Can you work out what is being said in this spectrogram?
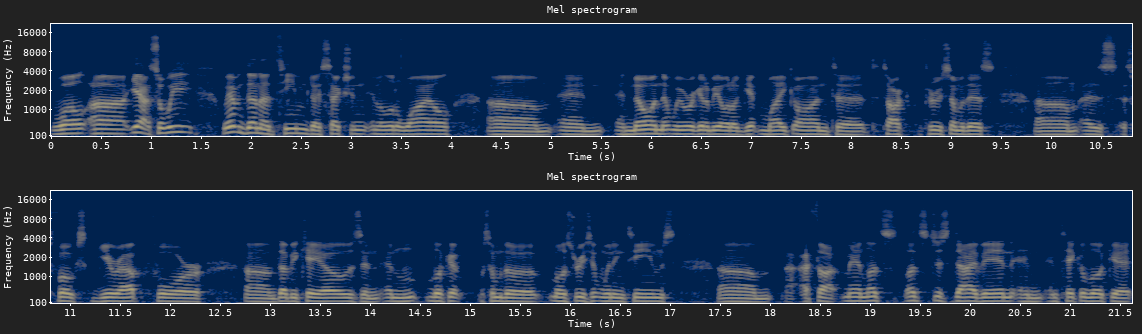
Well, uh, yeah. So we we haven't done a team dissection in a little while, um, and and knowing that we were going to be able to get Mike on to, to talk through some of this um, as as folks gear up for um, WKOs and and look at some of the most recent winning teams. Um, I thought, man, let's let's just dive in and, and take a look at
